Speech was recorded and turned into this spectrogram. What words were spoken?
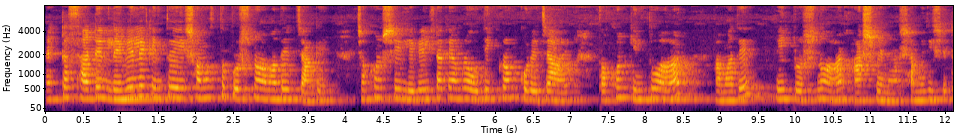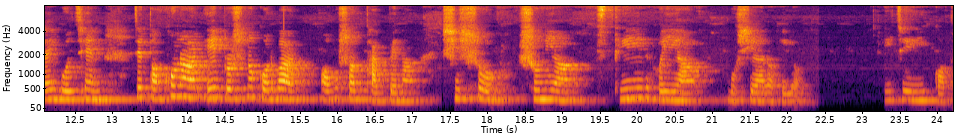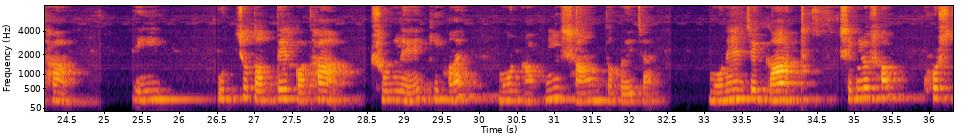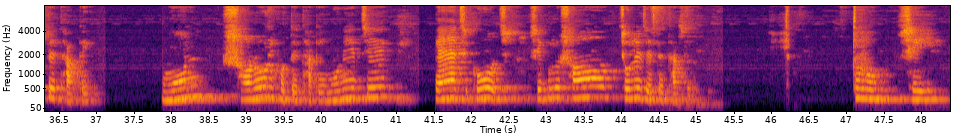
একটা সার্টেন লেভেলে কিন্তু এই সমস্ত প্রশ্ন আমাদের জাগে। যখন সেই লেভেলটাকে আমরা অতিক্রম করে যাই, তখন কিন্তু আর আমাদের এই প্রশ্ন আর আসবে না। স্বামীজি সেটাই বলছেন যে, তখন আর এই প্রশ্ন করবার অবসর থাকবে না। শিষ্য শুনিয়া স্থির হইয়া বসিয়া রহিল। এই যে এই কথা, এই উচ্চ তত্ত্বের কথা শুনলে কি হয়? মন আপনি শান্ত হয়ে যায়। মনের যে গাঁট, সেগুলো সব খসতে থাকে। মন সরল হতে থাকে, মনের যে প্যাঁচ গোজ সেগুলো সব চলে যেতে থাকে। তো সেই,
